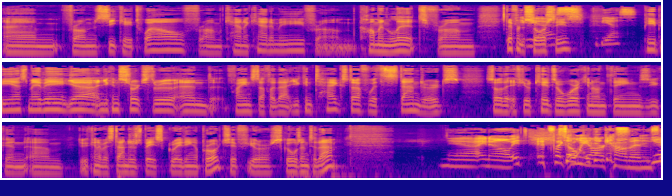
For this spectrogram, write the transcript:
Um, from CK12, from Khan Academy, from Common Lit, from different PBS? sources. PBS. PBS maybe, yeah, and you can search through and find stuff like that. You can tag stuff with standards so that if your kids are working on things, you can um, do kind of a standards based grading approach if your school's into that. Yeah, I know. It's It's like so I OER think it's- Commons-ish. Yeah,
